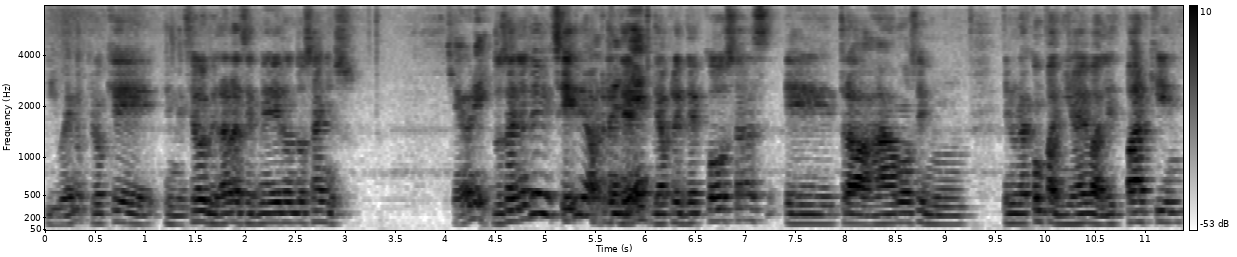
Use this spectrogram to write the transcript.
y bueno, creo que en ese volver a nacer me dieron dos años. Chévere. Dos años de, sí, de aprender, Aprender. de aprender cosas. Eh, trabajábamos en, un- en una compañía de ballet parking.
